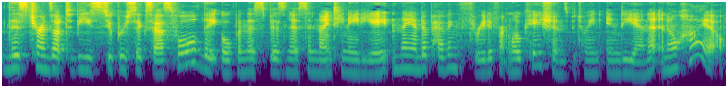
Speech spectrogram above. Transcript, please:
this turns out to be super successful. They open this business in 1988 and they end up having three different locations between Indiana and Ohio.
